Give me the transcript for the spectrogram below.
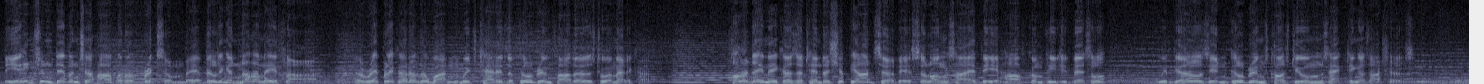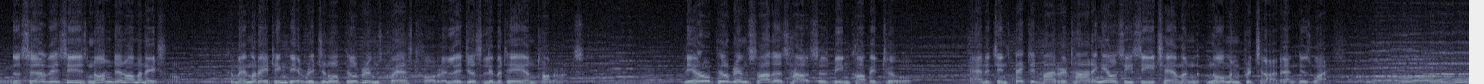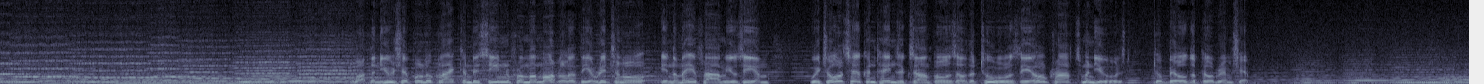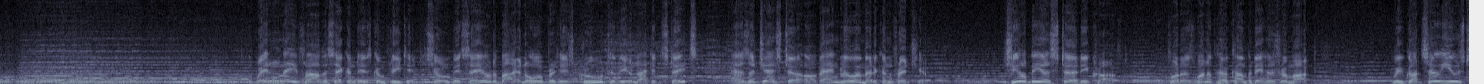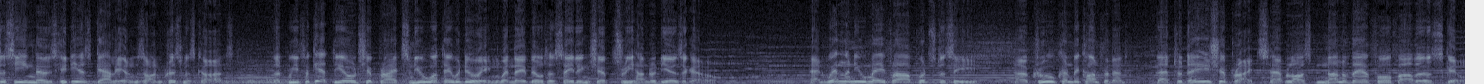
At the ancient Devonshire harbour of Brixham, they're building another Mayflower, a replica of the one which carried the Pilgrim Fathers to America. Holidaymakers attend a shipyard service alongside the half-completed vessel, with girls in pilgrims' costumes acting as ushers. The service is non-denominational, commemorating the original Pilgrim's quest for religious liberty and tolerance. The old Pilgrim's Father's house has been copied too, and it's inspected by retiring LCC chairman Norman Pritchard and his wife. What the new ship will look like can be seen from a model of the original in the Mayflower Museum, which also contains examples of the tools the old craftsmen used to build the pilgrim ship. When Mayflower II is completed, she'll be sailed by an all-British crew to the United States as a gesture of Anglo-American friendship. She'll be a sturdy craft, for as one of her company has remarked, we've got so used to seeing those hideous galleons on Christmas cards that we forget the old shipwrights knew what they were doing when they built a sailing ship 300 years ago. And when the new Mayflower puts to sea, her crew can be confident that today's shipwrights have lost none of their forefathers' skill.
